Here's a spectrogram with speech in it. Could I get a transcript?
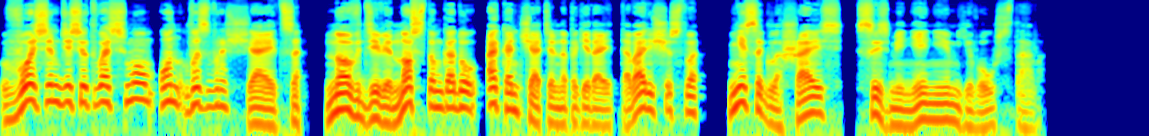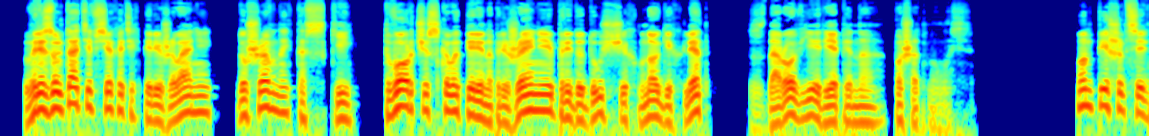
В 88-м он возвращается, но в 90-м году окончательно покидает товарищество, не соглашаясь с изменением его устава. В результате всех этих переживаний, душевной тоски, творческого перенапряжения предыдущих многих лет здоровье Репина пошатнулось. Он пишет 7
